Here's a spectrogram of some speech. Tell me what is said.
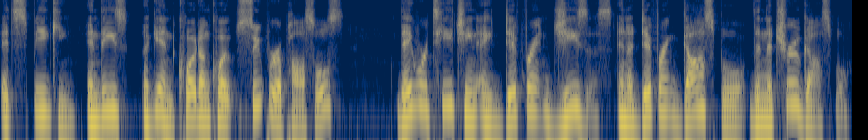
at speaking. And these, again, quote unquote, super apostles they were teaching a different Jesus and a different gospel than the true gospel.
